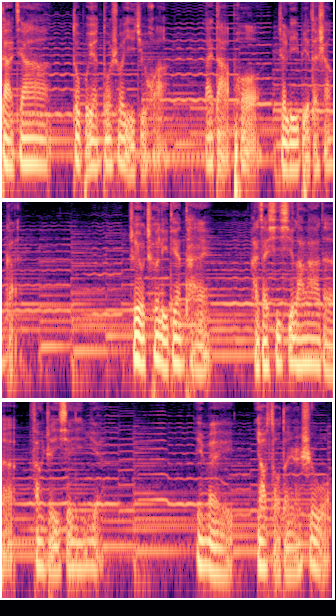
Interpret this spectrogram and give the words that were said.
大家都不愿多说一句话。来打破这离别的伤感。只有车里电台还在稀稀拉拉的放着一些音乐，因为要走的人是我，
